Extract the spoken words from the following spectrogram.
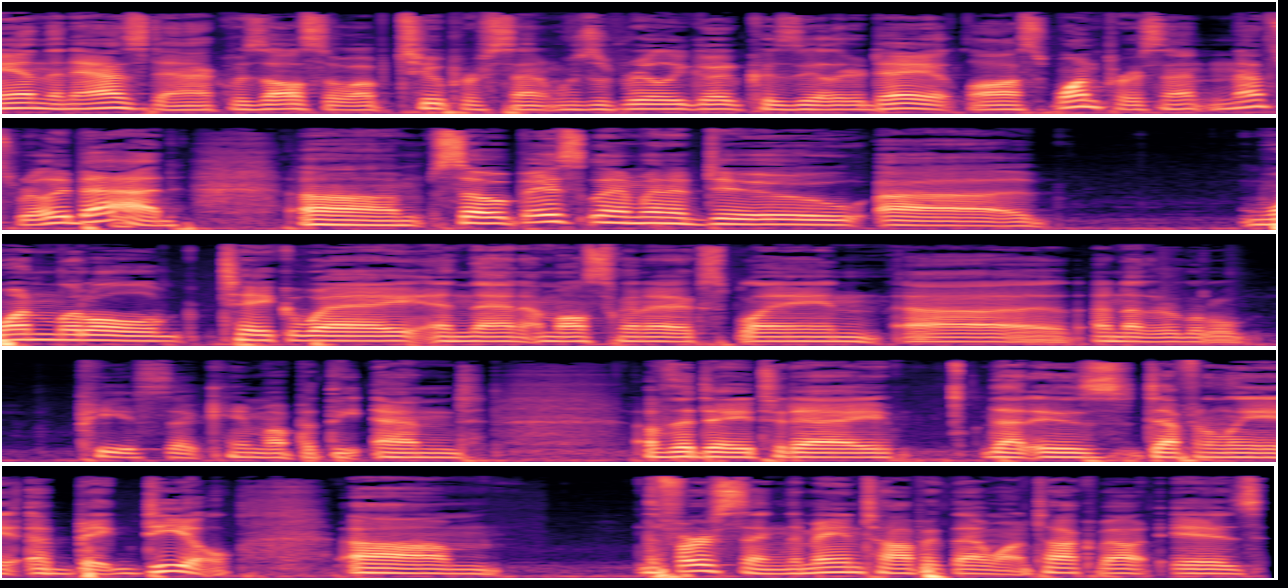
and the Nasdaq was also up 2%, which is really good cuz the other day it lost 1% and that's really bad. Um, so basically I'm going to do uh, one little takeaway and then I'm also going to explain uh, another little piece that came up at the end of the day today that is definitely a big deal. Um, the first thing, the main topic that I want to talk about is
